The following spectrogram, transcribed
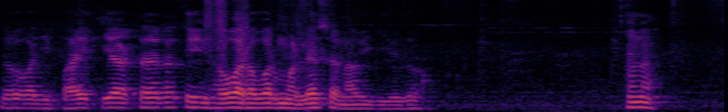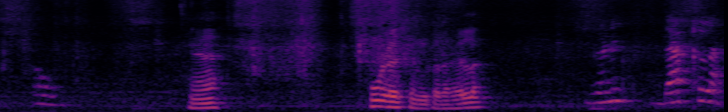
જો હજી ભાઈ તૈયાર થયા નથી સવાર હવારમાં લેસન આવી ગયું જો હે ને? હે? શું લેસન કરો હેલા? ગણિત દાખલા.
